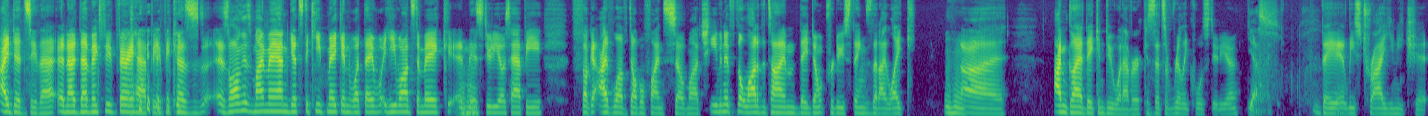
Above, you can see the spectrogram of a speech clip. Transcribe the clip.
I did see that, and I, that makes me very happy because as long as my man gets to keep making what they he wants to make, and Mhm. his studio's happy, fuck it, I love Double Fine so much. Even if a lot of the time they don't produce things that I like, Mhm. uh, I'm glad they can do whatever because that's a really cool studio. yes, They at least try unique shit.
